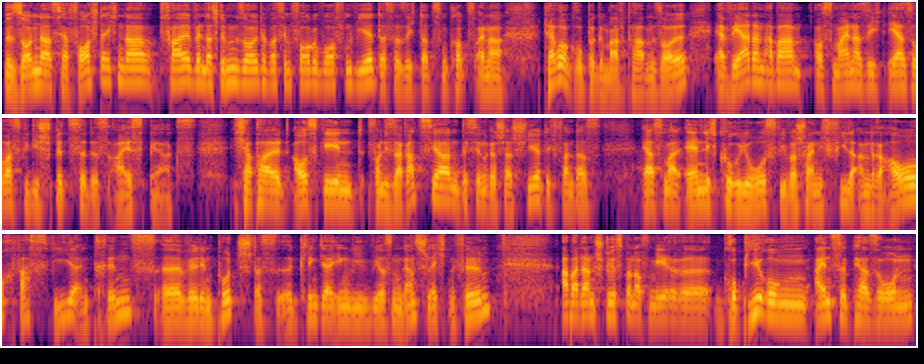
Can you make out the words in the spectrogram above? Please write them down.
besonders hervorstechender Fall, wenn das stimmen sollte, was ihm vorgeworfen wird, dass er sich da zum Kopf einer Terrorgruppe gemacht haben soll. Er wäre dann aber aus meiner Sicht eher sowas wie die Spitze des Eisbergs. Ich habe halt ausgehend von dieser Razzia ein bisschen recherchiert. Ich fand das erstmal ähnlich kurios wie wahrscheinlich viele andere auch. Was, wie, ein Prinz äh, will den Putsch? Das äh, klingt ja irgendwie wie aus einem ganz schlechten Film. Aber dann stößt man auf mehrere Gruppierungen, Einzelpersonen,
